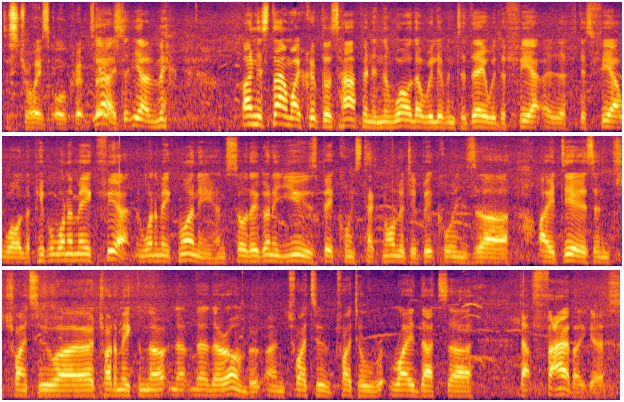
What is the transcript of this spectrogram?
Destroys all cryptos. Yeah, yeah. I understand why cryptos happen in the world that we live in today with the fiat, uh, this fiat world. That people want to make fiat, they want to make money, and so they're going to use Bitcoin's technology, Bitcoin's uh, ideas, and try to uh, try to make them their, their, own, and try to try to ride that uh, that fad, I guess.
